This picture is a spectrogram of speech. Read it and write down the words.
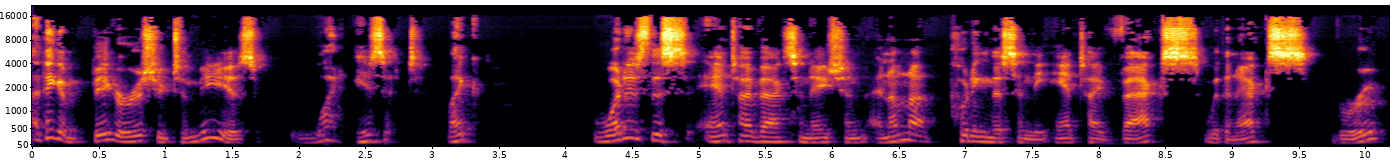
I think a bigger issue to me is what is it? Like, what is this anti vaccination? And I'm not putting this in the anti vax with an X group.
